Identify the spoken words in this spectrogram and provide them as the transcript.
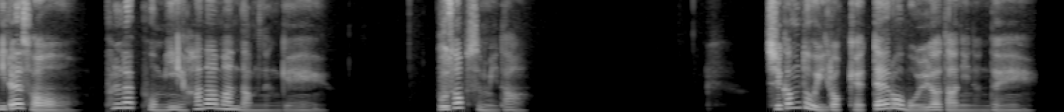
이래서 플랫폼이 하나만 남는 게 무섭습니다. 지금도 이렇게 때로 몰려다니는데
